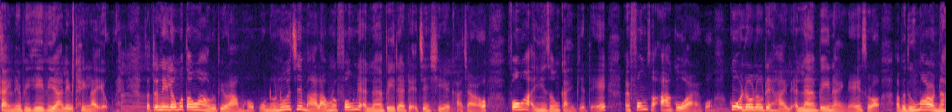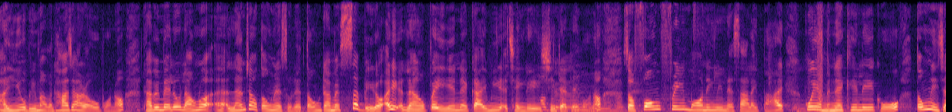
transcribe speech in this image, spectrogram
ကင်တဲ့ behavior လေးကိုထိမ့်လိုက်ရုံပဲဆိုတော့တနေ့လုံးမသုံးအောင်လို့ပြောတာမဟုတ်ဘူးနိုးနိုးချင်းမှာလောင်းလို့ဖုန်းနဲ့အလံပေးတတ်တဲ့အချင်းရှိတဲ့ခါကျတော့ဖုန်းကအရင်ဆုံးကင်ပစ်တယ်အဲဖုန်းဆိုအားကိုးရတယ်ပေါ့ကို့အလုပ်လုပ်တဲ့ဟာကြီးအလံပေးနိုင်တယ်ဆိုတော့ဘယ်သူမှတော့နာယီကိုဘေးမှာမထားကြတော့ဘူးပေါ့နော်ဒါပေမဲ့လို့လောင်းတော့အလံကြောက်သုံးတယ်ဆိုလဲသုံးဒါပေမဲ့ဆက်ပြီးတော့အဲ့ဒီအလံကိုပိတ်ရင်းနဲ့ကင်ပြီးတဲ့အချိန်လေးတွေရှိတတ်တယ်ပေါ့နော်ဆိုတော့ phone free morning လေးနဲ့စလိုက်ပါကိုယ့်ရဲ့မနေ့ခင်းလေးကိုသုံးနေကြ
